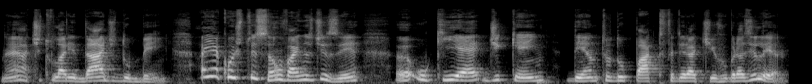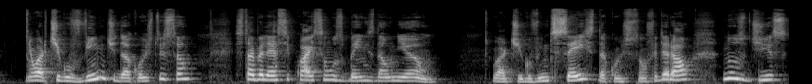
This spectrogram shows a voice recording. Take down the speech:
né, a titularidade do bem, aí a Constituição vai nos dizer uh, o que é de quem dentro do Pacto Federativo Brasileiro. O artigo 20 da Constituição estabelece quais são os bens da União. O artigo 26 da Constituição Federal nos diz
